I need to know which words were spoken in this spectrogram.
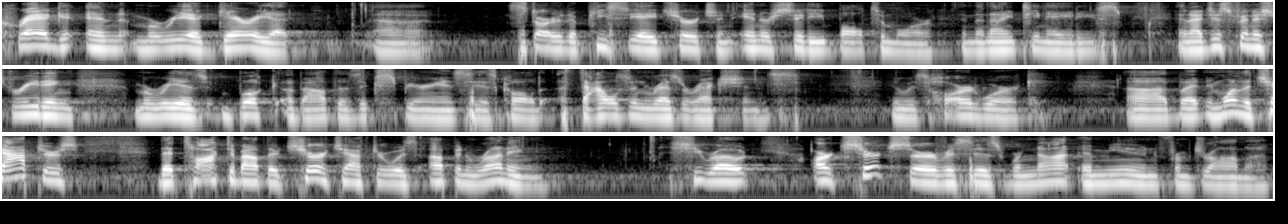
Craig and Maria Garriott uh, started a PCA church in inner city Baltimore in the 1980s. And I just finished reading Maria's book about those experiences called A Thousand Resurrections. It was hard work. Uh, but in one of the chapters that talked about their church after it was up and running, she wrote, Our church services were not immune from drama.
